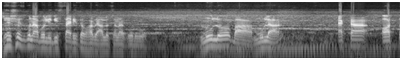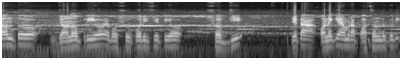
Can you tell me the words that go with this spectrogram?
ভেষজ গুণাবলী বিস্তারিতভাবে আলোচনা করব। মূলো বা মূলা একটা অত্যন্ত জনপ্রিয় এবং সুপরিচিত সবজি, যেটা অনেকে আমরা পছন্দ করি।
